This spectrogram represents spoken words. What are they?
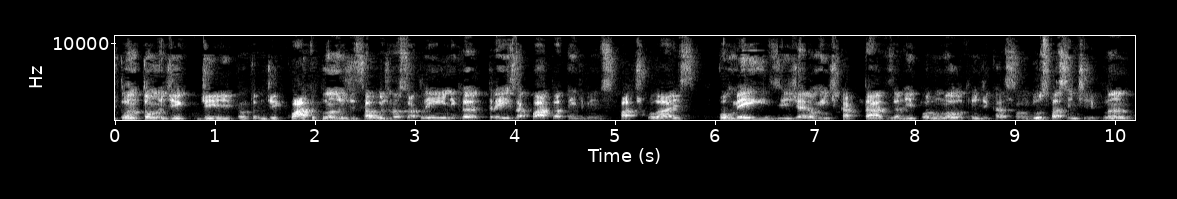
plantão, de, de, de quatro planos de saúde na sua clínica, três a quatro atendimentos particulares por mês e geralmente captados ali por uma ou outra indicação dos pacientes de plano.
